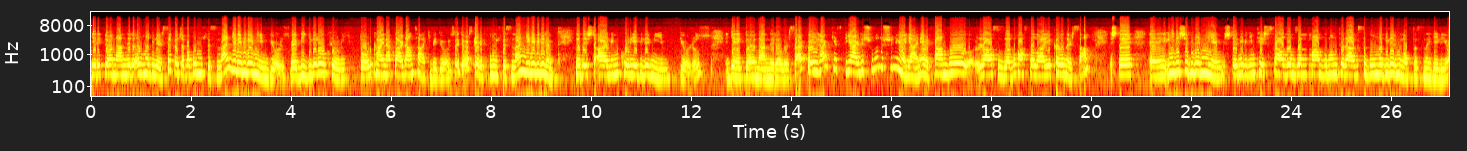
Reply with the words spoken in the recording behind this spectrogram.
gerekli önlemleri alınabilirsek acaba bunun üstesinden gelebilir miyim diyoruz. Ve bilgileri okuyoruz. Doğru kaynaklardan takip ediyoruz ve diyoruz ki evet bunun üstesinden gelebilirim. Ya da işte ailemi koruyabilir miyim diyoruz. Gerekli önlemleri alırsak ve herkes bir yerde şunu düşünüyor. Yani evet ben bu rahatsızlığa, bu hastalığa yakalanırsam işte e, iyileşebilir miyim? İşte ne bileyim teşhis aldığım zaman bunun tedavisi bulunabilir mi noktasına geliyor.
